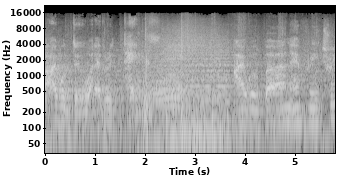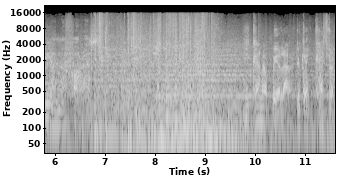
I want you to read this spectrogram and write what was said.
I will do whatever it takes. I will burn every tree in the forest. He cannot be allowed to get Katherine.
